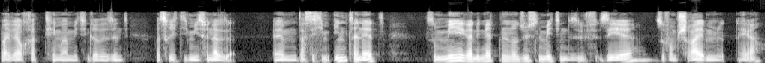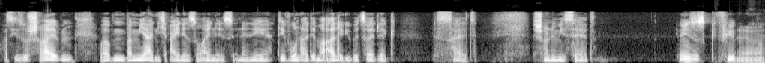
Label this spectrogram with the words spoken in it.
weil wir auch gerade Thema Mädchen gerade sind, was ich richtig mies finde, also, ähm, dass ich im Internet so mega die netten und süßen Mädchen se- sehe, so vom Schreiben her, was sie so schreiben, aber bei mir halt nicht eine so eine ist in der Nähe. Die wohnen halt immer alle übelst weit weg. Das ist halt schon irgendwie sad. Ich habe so das Gefühl, Ja.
